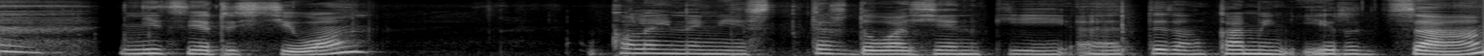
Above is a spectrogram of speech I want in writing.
nic nie czyściło. Kolejnym jest też do łazienki e, tytan, kamień i rdza.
